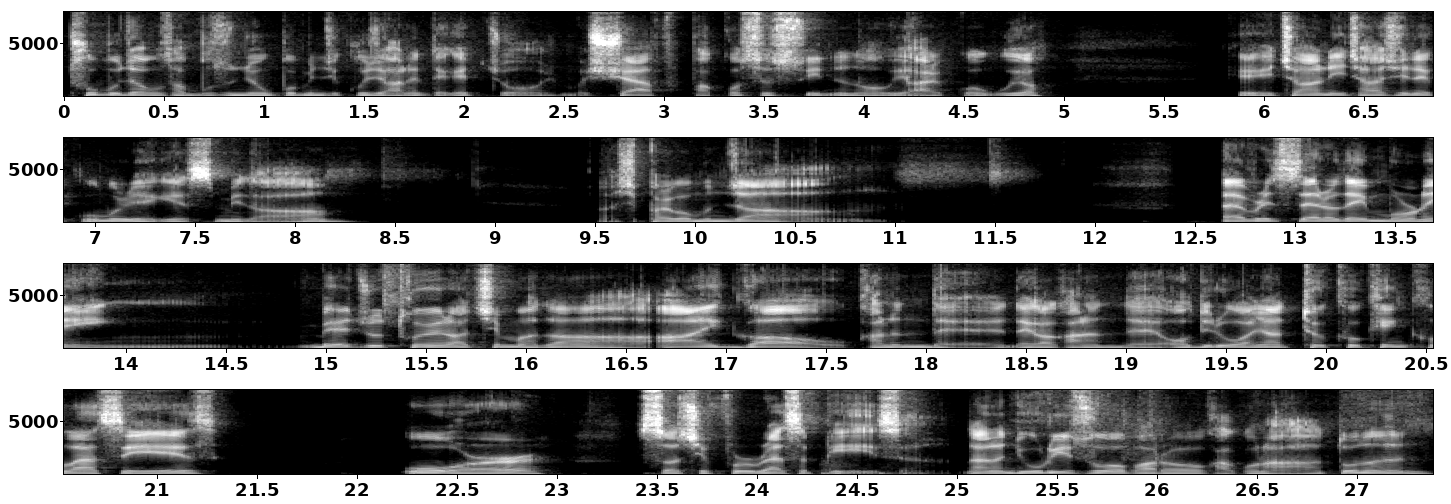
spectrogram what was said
투부정사 무슨 용법인지 굳이 안 해도 되겠죠. 뭐 chef 바꿔 쓸 수 있는 어휘 알 거고요. 오케이, Johnny 자신의 꿈을 얘기했습니다. 18번 문장. Every Saturday morning. 매주 토요일 아침마다 I go 가는데 내가 가는데 어디로 가냐? To cooking classes or search for recipes. 나는 요리 수업하러 가거나 또는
